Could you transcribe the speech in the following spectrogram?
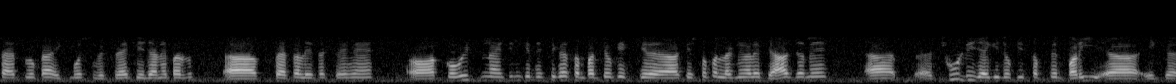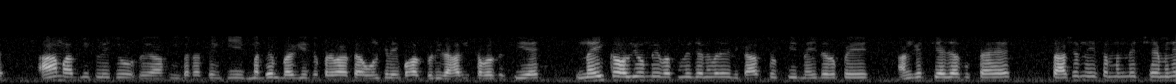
फैसलों का एक मुश्त विक्रय किए जाने पर फैसला ले सकते हैं। और कोविड नाइन्टीन के दृष्टिगत संपत्तियों के किस्तों पर लगने वाले ब्याज दर में छूट दी जाएगी, जो कि सबसे बड़ी एक आम आदमी के लिए जो हम बताते हैं कि मध्यम वर्गीय जो परिवार था, उनके लिए बहुत बड़ी राहत की खबर सकती है। नई कॉलोनियों में वसूले जाने वाले विकास शुल्क की नई दरों पे अंकित किया जा सकता है। शासन ने इस संबंध में छह महीने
